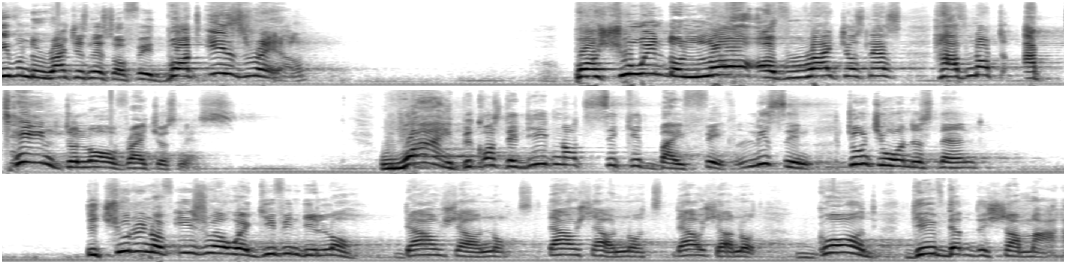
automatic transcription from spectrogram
Even the righteousness of faith. But Israel, pursuing the law of righteousness, have not attained the law of righteousness. Why? Because they did not seek it by faith. Listen, don't you understand? The children of Israel were given the law thou shalt not, thou shalt not, thou shalt not. God gave them the Shema.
